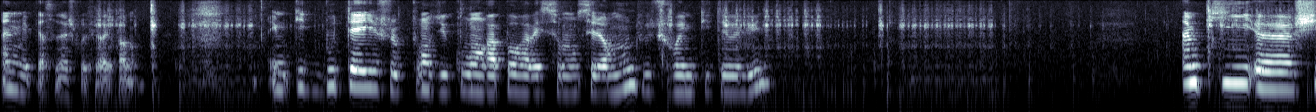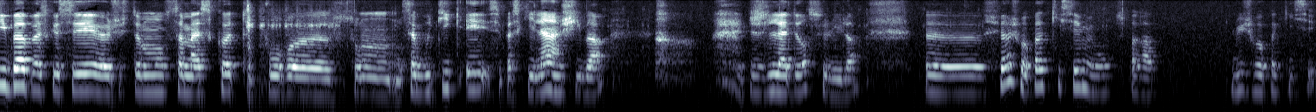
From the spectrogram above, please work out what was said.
Un de mes personnages préférés pardon. Une petite bouteille je pense du coup en rapport avec mon Sailor Moon vu que je vois une petite euh, lune. Un petit euh, Shiba parce que c'est euh, justement sa mascotte pour euh, son, sa boutique et c'est parce qu'il a un Shiba. je l'adore celui-là. celui-là je vois pas qui c'est mais bon c'est pas grave. Lui je vois pas qui c'est.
